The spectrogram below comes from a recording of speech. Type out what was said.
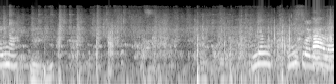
ดจำไว้นะอืมนี่ยังอันนี้สิบเก้าแล้ว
